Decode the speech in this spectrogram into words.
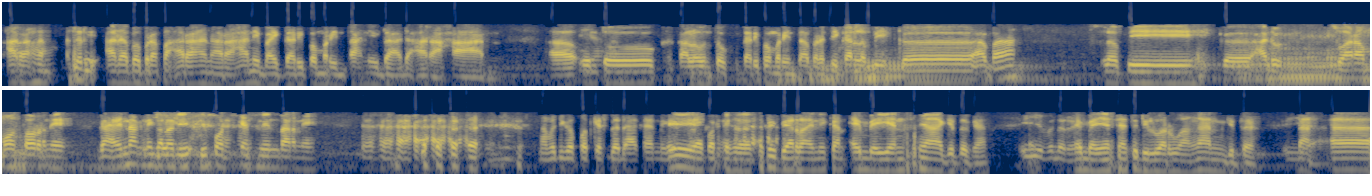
arahan, sorry, ada beberapa arahan-arahan nih baik dari pemerintah nih udah ada arahan. Eh, Iya. Untuk kalau untuk dari pemerintah berarti kan lebih ke apa? Lebih ke, aduh, suara motor nih. Gak enak nih kalau di, di podcast nih ntar nih. nama juga podcast dadakan nih Iya podcast, tapi biarlah ini kan ambience-nya gitu kan. iya bener ya. Ambience-nya itu di luar ruangan gitu. Iya. Nah, eh,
